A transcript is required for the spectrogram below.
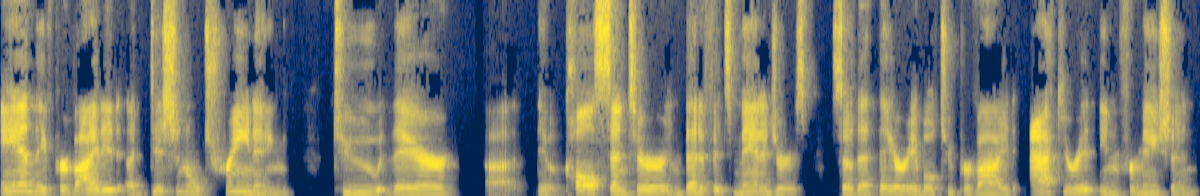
and they've provided additional training to their uh, you know, call center and benefits managers so that they are able to provide accurate information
